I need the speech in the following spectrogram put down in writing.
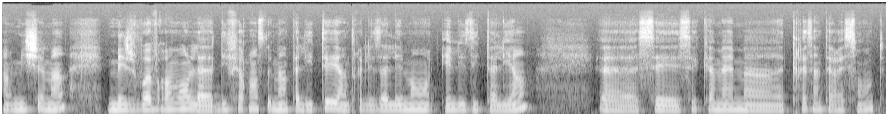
en, mi-chemin, mais je vois vraiment la différence de mentalité entre les Allemands et les Italiens. Euh, c'est c'est quand même euh, très intéressante.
